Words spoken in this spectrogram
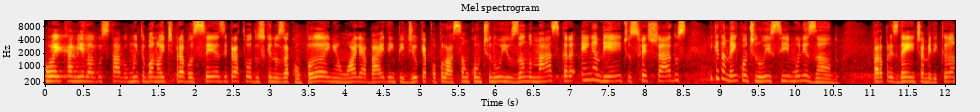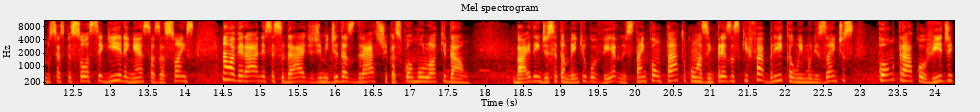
Oi, Camila, Gustavo, muito boa noite para vocês e para todos que nos acompanham. Olha, Biden pediu que a população continue usando máscara em ambientes fechados e que também continue se imunizando. Para o presidente americano, se as pessoas seguirem essas ações, não haverá necessidade de medidas drásticas como o lockdown. Biden disse também que o governo está em contato com as empresas que fabricam imunizantes contra a Covid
